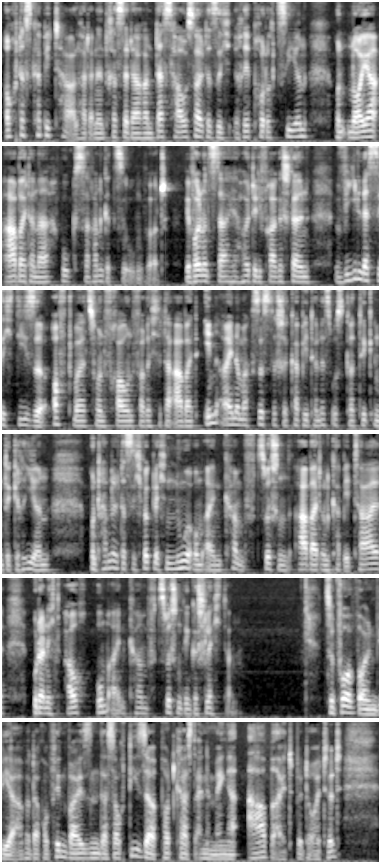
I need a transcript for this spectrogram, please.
auch das Kapital hat ein Interesse daran, dass Haushalte sich reproduzieren und neuer Arbeiternachwuchs herangezogen wird. Wir wollen uns daher heute die Frage stellen, wie lässt sich diese oftmals von Frauen verrichtete Arbeit in eine marxistische Kapitalismuskritik integrieren und handelt es sich wirklich nur um einen Kampf zwischen Arbeit und Kapital oder nicht auch um einen Kampf zwischen den Geschlechtern? Zuvor wollen wir aber darauf hinweisen, dass auch dieser Podcast eine Menge Arbeit bedeutet.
